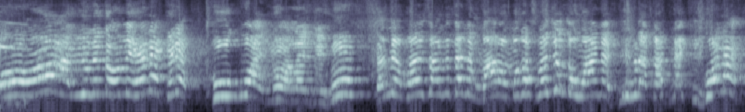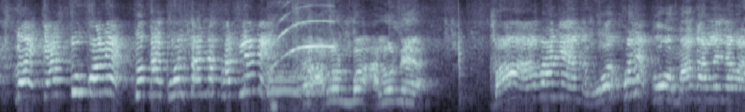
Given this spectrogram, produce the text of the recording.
ઓહો આવ્યું ને તો અમે હે ને ઘરે થૂકવાય નો લઈ જઈ હું તમે વઈ જાવ ને તને મારો મગજ વજ્યો તો નાખી. કોને? કઈ ક્યાં તું કોને? તો કાઈ બોલતા ન ને? એ હાલો ને બા હાલો ને. બા આવાને અને ઓળખો ને તો માગા લઈને આવે.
